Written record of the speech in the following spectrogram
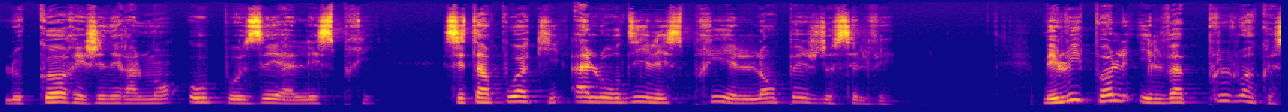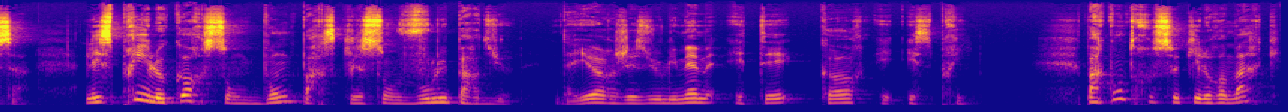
le corps est généralement opposé à l'esprit. C'est un poids qui alourdit l'esprit et l'empêche de s'élever. Mais lui, Paul, il va plus loin que ça. L'esprit et le corps sont bons parce qu'ils sont voulus par Dieu. D'ailleurs, Jésus lui-même était corps et esprit. Par contre, ce qu'il remarque,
